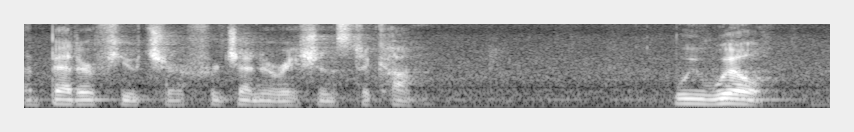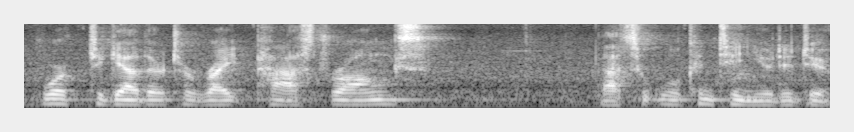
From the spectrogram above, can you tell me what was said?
a better future for generations to come. We will work together to right past wrongs. That's what we'll continue to do.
